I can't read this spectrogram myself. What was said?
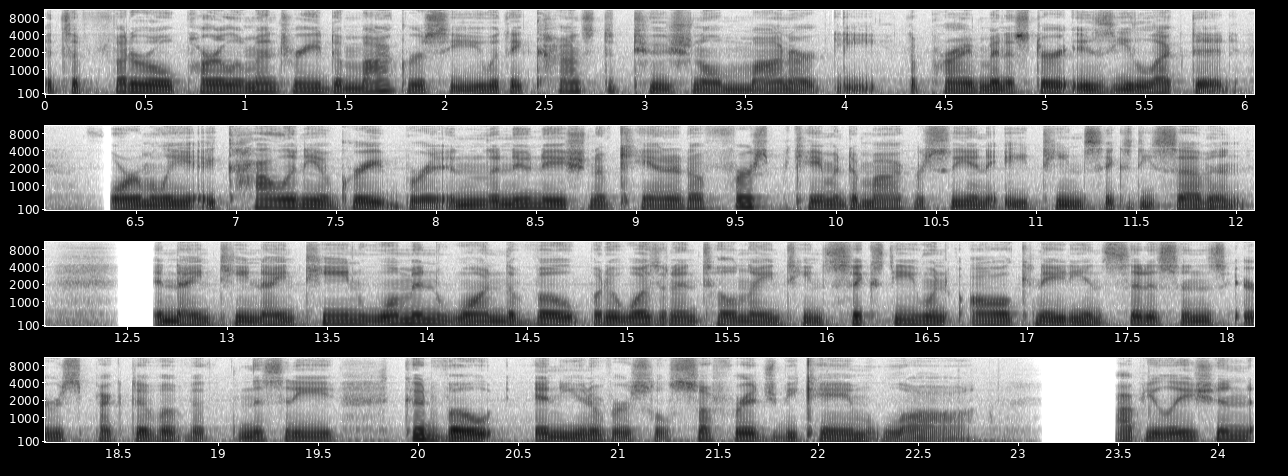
It's a federal parliamentary democracy with a constitutional monarchy. The Prime Minister is elected. Formerly a colony of Great Britain, the new nation of Canada first became a democracy in 1867. In 1919, women won the vote, but it wasn't until 1960 when all Canadian citizens, irrespective of ethnicity, could vote and universal suffrage became law. Population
